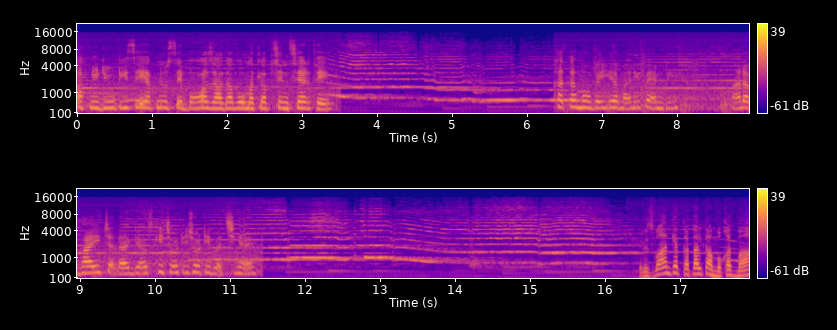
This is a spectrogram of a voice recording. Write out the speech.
अपनी ड्यूटी से, अपने उससे बहुत ज़्यादा वो मतलब सिंसियर थे। ख़त्म हो गई है हमारी फैमिली हमारा भाई चला गया, उसकी छोटी छोटी बच्चियाँ हैं। रिजवान के कत्ल का मुकदमा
